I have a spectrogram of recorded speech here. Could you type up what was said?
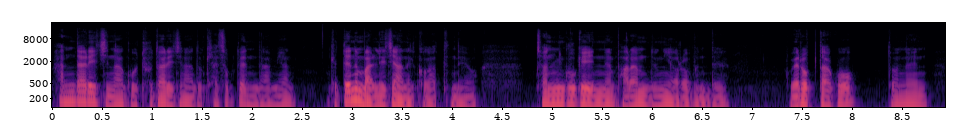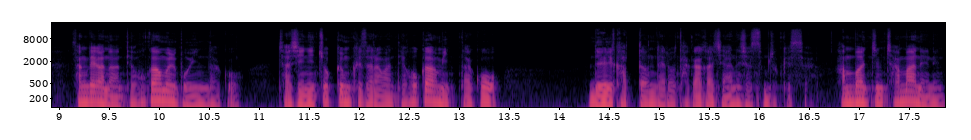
한 달이 지나고 두 달이 지나도 계속된다면 그때는 말리지 않을 것 같은데요. 전국에 있는 바람둥이 여러분들 외롭다고 또는 상대가 나한테 호감을 보인다고 자신이 조금 그 사람한테 호감이 있다고 늘 갔던 대로 다가가지 않으셨으면 좋겠어요. 한 번쯤 참아내는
